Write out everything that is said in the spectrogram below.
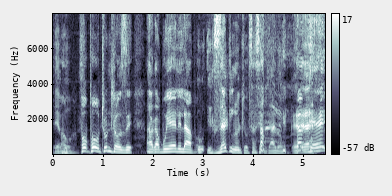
yabo pho pho uthundlozi akabuyeli lapho. U- exactly nondlo sasenjalo okay.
